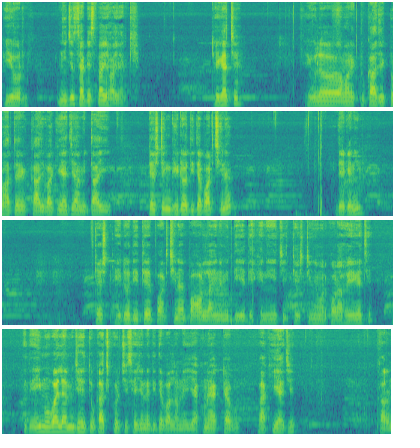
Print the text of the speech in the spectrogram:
পিওর নিজে স্যাটিসফাই হয় আর কি। ঠিক আছে? এগুলো আমার একটু কাজ একটু হাতে কাজ বাকি আছে, আমি তাই টেস্টিং ভিডিও দিতে পারছি না। দেখে নিন। টেস্ট ভিডিও দিতে পারছি না পাওয়ার লাইন আমি দিয়ে দেখে নিয়েছি টেস্টিং আমার করা হয়ে গেছে। কিন্তু এই মোবাইলে আমি যেহেতু কাজ করছি, সেই জন্য দিতে পারলাম না। এই এখনও একটা বাকি আছে। কারণ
